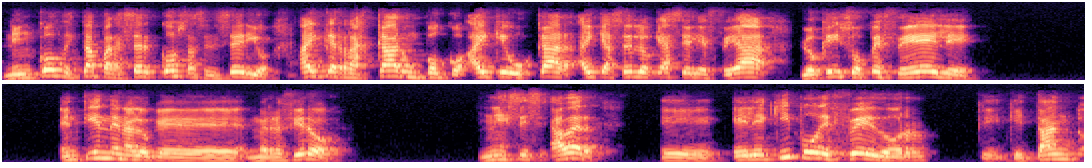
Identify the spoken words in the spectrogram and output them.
Nenkov está para hacer cosas en serio. Hay que rascar un poco, hay que buscar, hay que hacer lo que hace el FA, lo que hizo PFL, ¿Entienden a lo que me refiero? a ver, eh, el equipo de Fedor, que, tanto.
